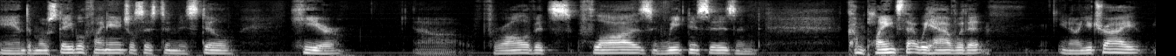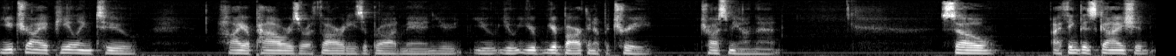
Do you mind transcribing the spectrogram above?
And the most stable financial system is still here uh, for all of its flaws and weaknesses and complaints that we have with it. You know, you try you try appealing to higher powers or authorities abroad, man, you you you you're, you're barking up a tree. Trust me on that. So, I think this guy should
